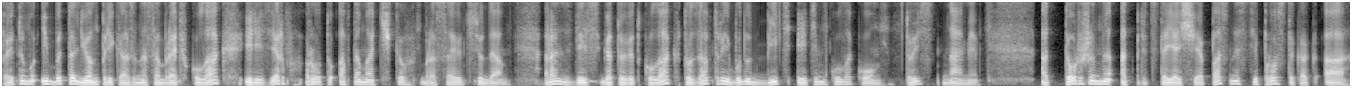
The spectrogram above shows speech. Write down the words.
Поэтому и батальон приказано собрать в кулак, и резерв, роту автоматчиков, бросают сюда. Раз здесь готовят кулак, то завтра и будут бить этим кулаком, то есть нами отторжена от предстоящей опасности, просто как о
